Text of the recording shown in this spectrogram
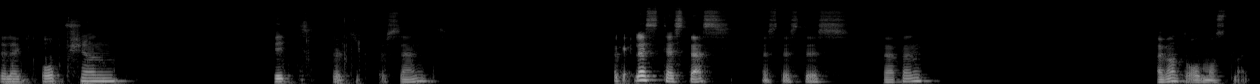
select option fit 30%. Okay, let's test this. Let's test this happen. I want almost like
